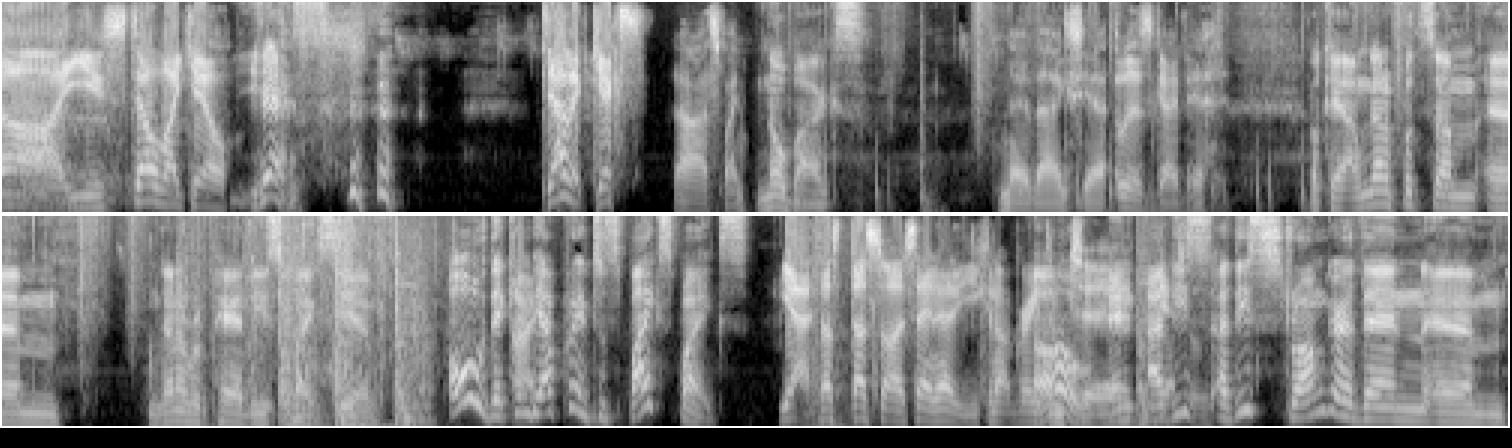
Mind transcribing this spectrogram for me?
Ah, you stole my kill. Yes. Damn it, Kicks. Ah, that's fine. no bags. No bags yeah. Oh, there's a guy over here. Okay, I'm gonna put some. Um, I'm gonna repair these spikes here. Oh, they can be upgraded to spike spikes. Yeah, that's that's what I was saying earlier. You can upgrade Oh, them to. and the are actual- these are these stronger than? Um,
